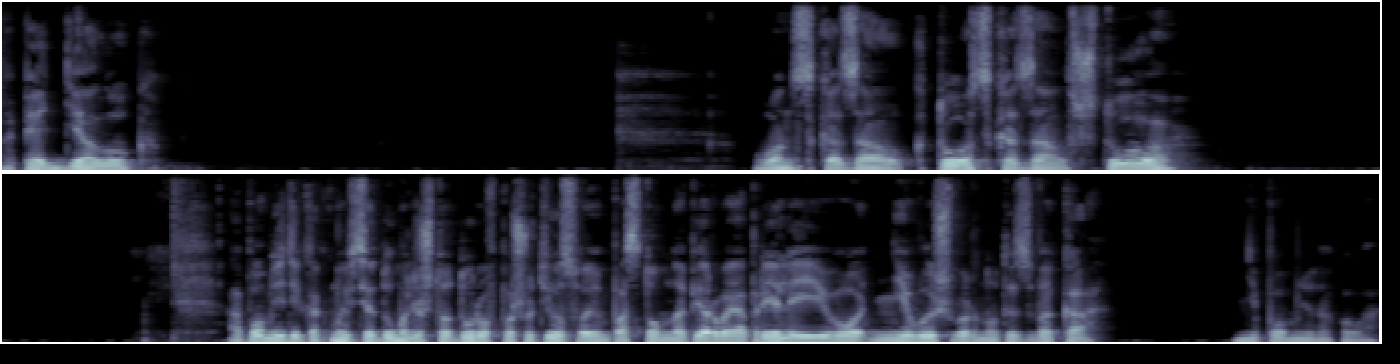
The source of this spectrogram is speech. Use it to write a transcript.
Опять диалог. Он сказал, кто сказал, что? А помните, как мы все думали, что Дуров пошутил своим постом на 1 апреля и его не вышвырнут из ВК? Не помню такого.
